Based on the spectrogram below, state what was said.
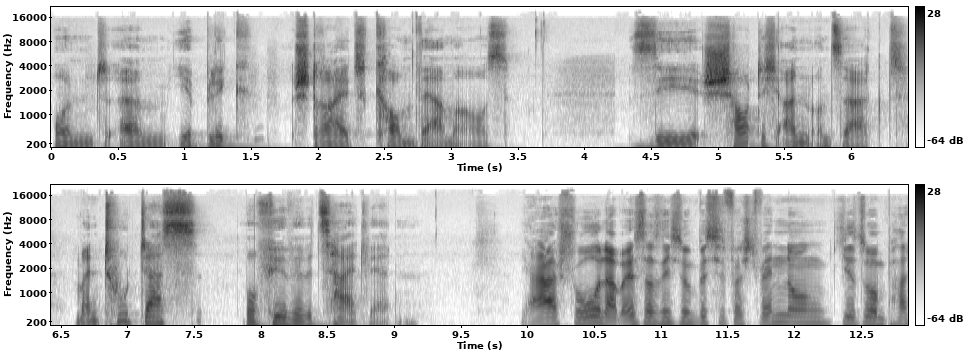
und ähm, ihr Blick strahlt kaum Wärme aus. Sie schaut dich an und sagt, man tut das, wofür wir bezahlt werden. Ja, schon, aber ist das nicht so ein bisschen Verschwendung, hier so ein paar,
